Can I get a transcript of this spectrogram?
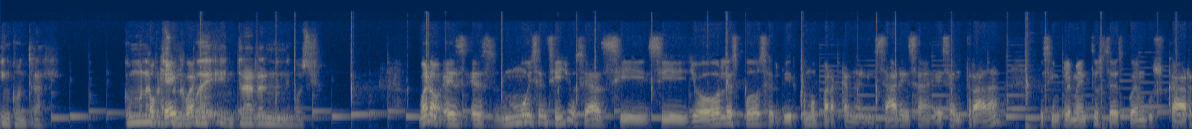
encontrar, cómo una persona puede entrar en el negocio. Bueno, es, es, muy sencillo, o sea, si, si yo les puedo servir como para canalizar esa, esa entrada, pues simplemente ustedes pueden buscar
